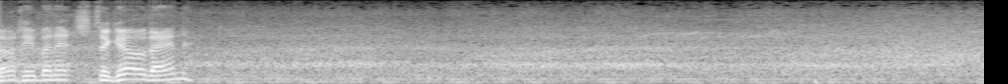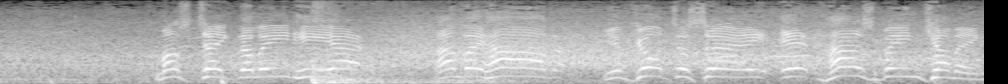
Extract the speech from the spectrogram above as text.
30 minutes to go then. Must take the lead here, and they have. You've got to say, it has been coming.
